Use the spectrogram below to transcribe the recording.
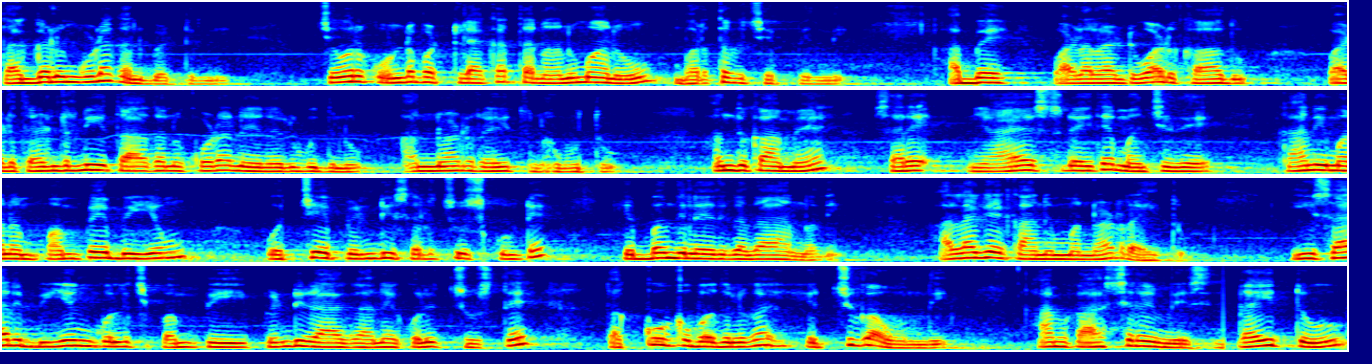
తగ్గడం కూడా కనిపెట్టింది. చివరకు ఉండబట్టలేక తన అనుమానం భర్తకు చెప్పింది. అబ్బే వాడు అలాంటి వాడు కాదు. వాడి తండ్రిని తాతను కూడా నేను ఎరుగుదును. అన్నాడు రైతు నవ్వుతూ. అందుకు ఆమె సరే న్యాయస్థుడైతే మంచిదే. కానీ మనం పంపే బియ్యం వచ్చే పిండి సరిచూసుకుంటే ఇబ్బంది లేదు కదా అన్నది. అలాగే కానిమ్మన్నాడు రైతు. ఈసారి బియ్యం కొలిచి పంపి పిండి రాగానే కొలిచి చూస్తే తక్కువకు బదులుగా హెచ్చుగా ఉంది. ఆమెకు ఆశ్చర్యం వేసింది. రైతు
